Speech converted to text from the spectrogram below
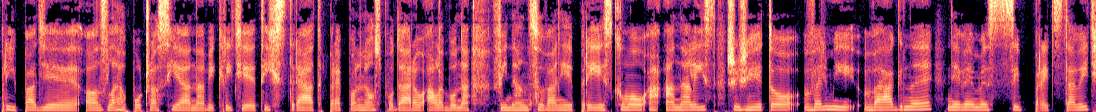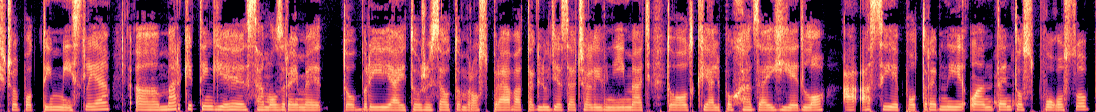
prípade e, zlého počasia na vykrytie tých strát pre poľnohospodárov alebo na financovanie prieskumov a analýz. Čiže je to veľmi vágne, nevieme si predstaviť, čo pod tým myslia. E, marketing je samozrejme dobrý, aj to, že sa o tom rozpráva, tak ľudia začali vnímať to, odkiaľ pochádza ich jedlo a asi je potrebný len tento spôsob,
